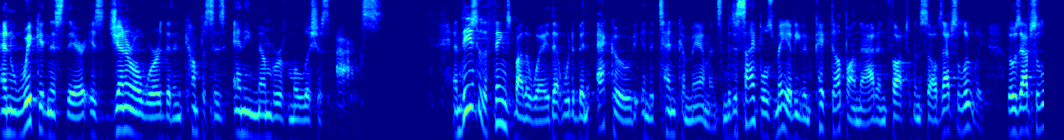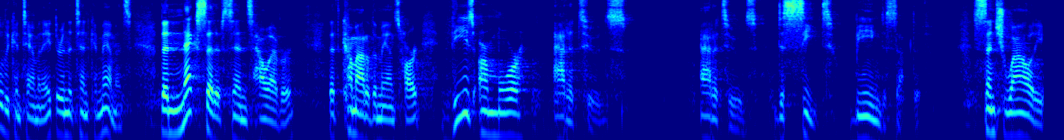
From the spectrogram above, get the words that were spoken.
And wickedness there is general word that encompasses any number of malicious acts. And these are the things, by the way, that would have been echoed in the Ten Commandments. And the disciples may have even picked up on that and thought to themselves, absolutely, those absolutely contaminate. They're in the Ten Commandments. The next set of sins, however, that come out of the man's heart, these are more attitudes. Attitudes, deceit, being deceptive. Sensuality,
